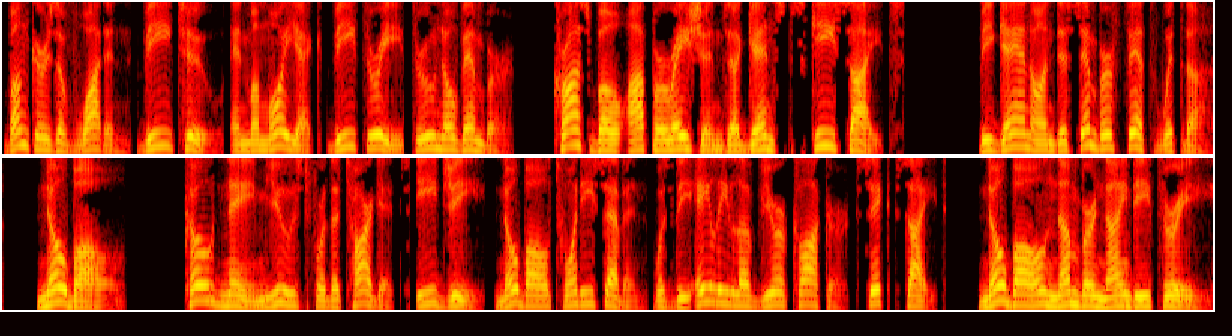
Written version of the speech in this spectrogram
bunkers of Watten V2 and Mimoyecques V3 through November. Crossbow operations against ski sites began on December 5 with the Noball code name used for the targets e.g., Noball 27 was the Ailey La Clocker site. Noball number 93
